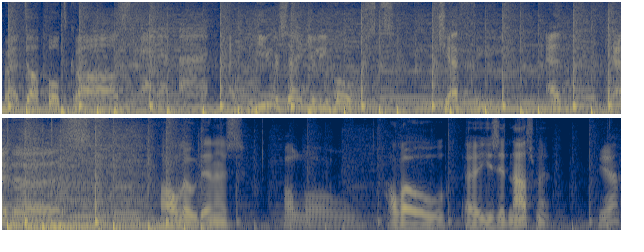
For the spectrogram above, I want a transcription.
Meta Podcast. Metapod. En hier zijn jullie hosts, Jeffrey en Dennis. Hallo Dennis. Hallo. Hallo. Eh, je zit naast me. Ja,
